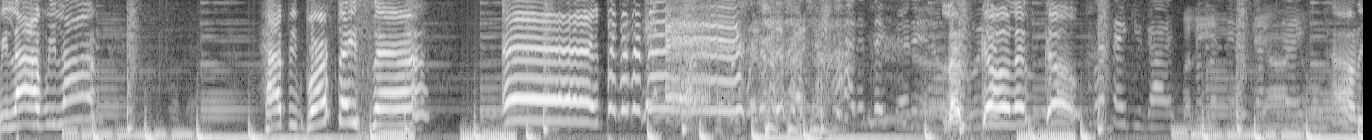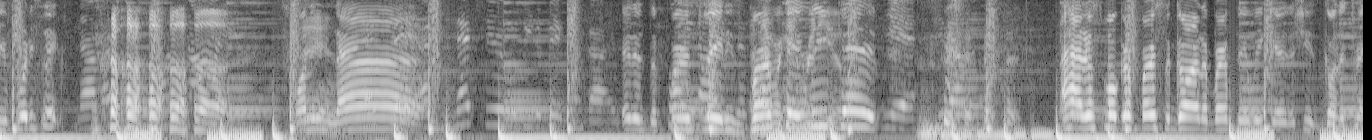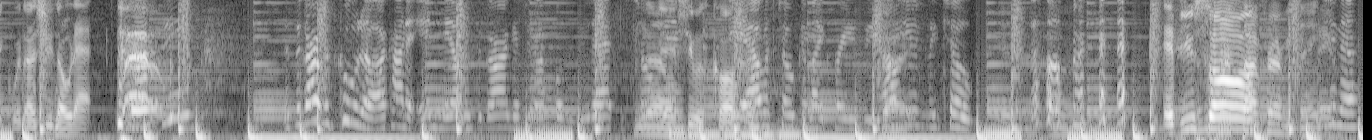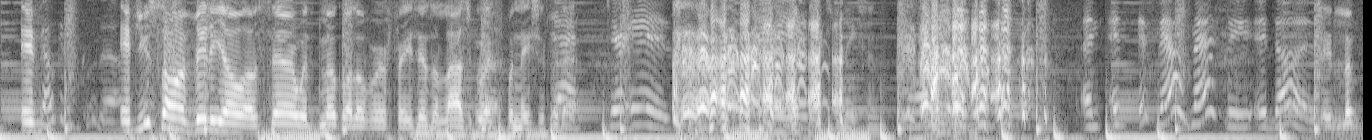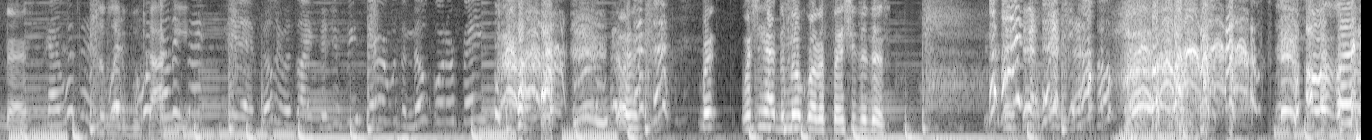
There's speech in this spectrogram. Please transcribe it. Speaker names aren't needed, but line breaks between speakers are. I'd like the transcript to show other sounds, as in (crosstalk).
We live, we live. Happy birthday, Sarah. Hey! Ba, ba, ba, ba.
I had to take that in.
Let's
like,
go, let's go.
But thank you guys. My
Feliz
birthday was yesterday.
How old are you? 46?
Now I'm
29.
Next year will be the big one, guys.
It is the first lady's birthday
get rid of you.
weekend.
Yeah. You know, (laughs)
I had her smoke her first cigar on her birthday weekend, she's going to drink with us. You know that.
See? The cigar was cool though. I kind of inhaled the cigar. I guess you're not supposed to do that. Choke.
No.
She was coughing.
Yeah, I was choking like crazy. I don't usually choke.
Yeah.
So, (laughs)
If you saw,
time for everything.
you know,
if
choking is cool though.
if you saw a video of Sarah with milk all over her face, there's a logical
Yeah.
explanation for that.
yes, there is. (laughs) there is.
Explanation.
And it, it sounds nasty. It does.
It looked nasty.
Cause what the,
Looked
what,
like a
what Billy
bukkake.
Yeah, Billy was like, "Did you see Sarah with the milk on her face?" (laughs)
But when she had the milk on her face, she did this. I (laughs) was like,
